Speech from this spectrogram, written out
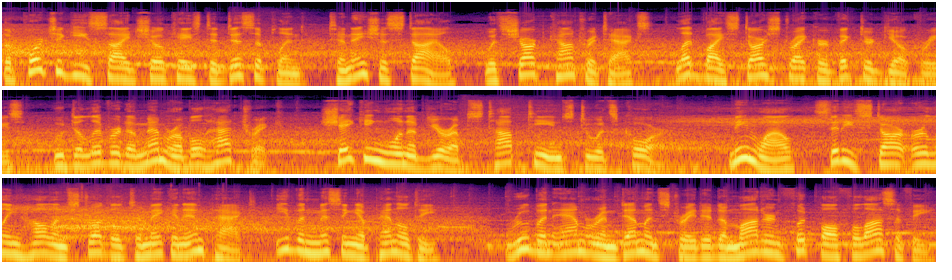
The Portuguese side showcased a disciplined, tenacious style, with sharp counterattacks, led by star striker Viktor Gyökeres, who delivered a memorable hat-trick, shaking one of Europe's top teams to its core. Meanwhile, City's star Erling Haaland struggled to make an impact, even missing a penalty. Ruben Amorim demonstrated a modern football philosophy,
